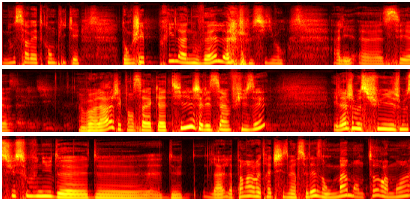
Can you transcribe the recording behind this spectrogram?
nous ça va être compliqué. Donc j'ai pris la nouvelle, je me suis dit bon, allez, euh, c'est voilà, j'ai pensé à Cathy, j'ai laissé infuser. Et là, je me suis, je souvenu de, la, pendant la retraite chez Mercedes. Donc, ma mentor à moi,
